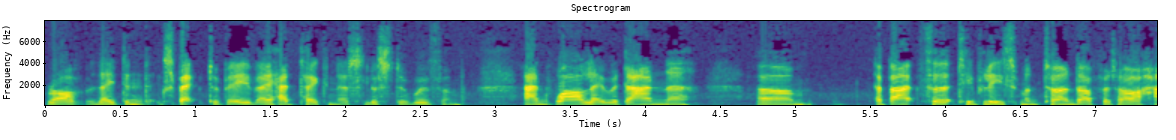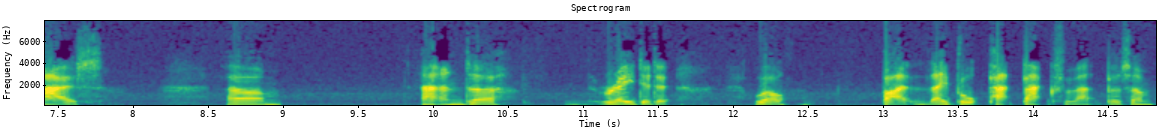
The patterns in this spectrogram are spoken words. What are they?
Rather, they didn't expect to be. They had taken their solicitor with them. And while they were down there, um, about 30 policemen turned up at our house um, and uh, raided it. Well, by, they brought Pat back for that, but um,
